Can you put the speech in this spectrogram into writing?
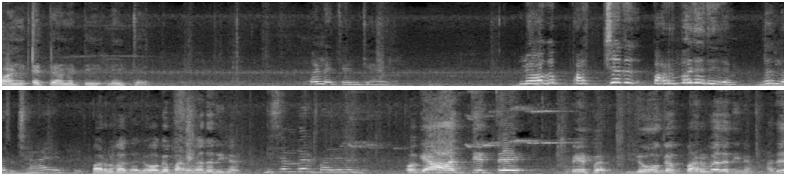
വൺ എറ്റേണിറ്റി ലേറ്റർ ലോക പച്ചത് പർവത ദിനം. ചായ പർവത ലോക പർവത ദിനം. ഡിസംബർ പതിനൊന്ന്. ഓക്കെ ആദ്യത്തെ പേപ്പർ ലോക പർവത ദിനം. അത്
